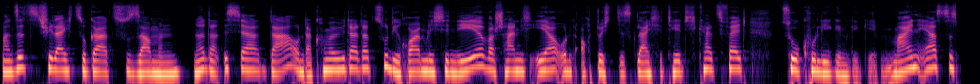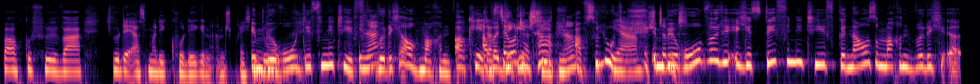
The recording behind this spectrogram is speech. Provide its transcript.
man sitzt vielleicht sogar zusammen. Ne? Dann ist ja da, und da kommen wir wieder dazu, die räumliche Nähe wahrscheinlich eher und auch durch das gleiche Tätigkeitsfeld zur Kollegin gegeben. Mein erstes Bauchgefühl war, ich würde erstmal die Kollegin ansprechen. Im du, Büro definitiv, Na? würde ich auch machen. Okay, das Aber ist der digital, Unterschied, ne? Absolut. Ja, Im Büro würde ich es definitiv genauso machen, würde ich äh,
